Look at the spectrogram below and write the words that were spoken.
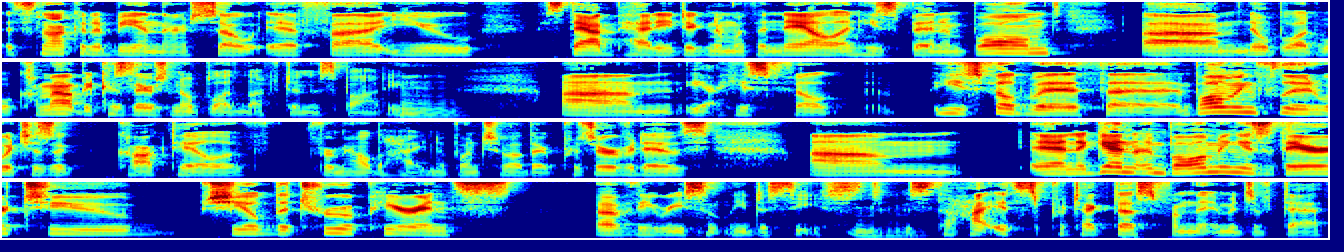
it's not going to be in there. So if uh, you stab Paddy Dignam with a nail and he's been embalmed, um, no blood will come out because there's no blood left in his body. Um, yeah, he's filled. He's filled with uh, embalming fluid, which is a cocktail of formaldehyde and a bunch of other preservatives. Um, and again, embalming is there to shield the true appearance of the recently deceased. It's to hi- it's to protect us from the image of death.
